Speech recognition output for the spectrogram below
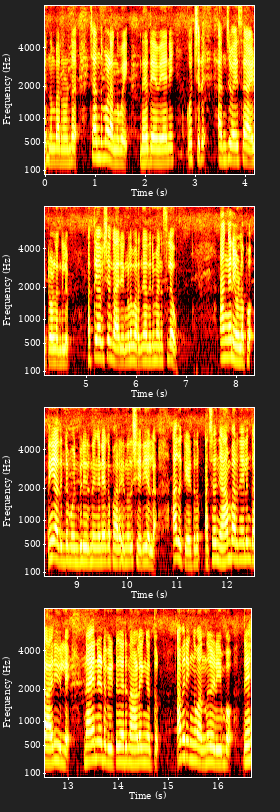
എന്നും പറഞ്ഞുകൊണ്ട് ചന്തമോൾ അങ്ങ് പോയി. ദേ ദേവയാനി കൊച്ചിന് അഞ്ച് വയസ്സായിട്ടുള്ളെങ്കിലും അത്യാവശ്യം കാര്യങ്ങൾ പറഞ്ഞാൽ അതിന് മനസ്സിലാവും. അങ്ങനെയുള്ളപ്പോൾ നീ അതിന്റെ മുൻപിലിരുന്ന് ഇങ്ങനെയൊക്കെ പറയുന്നത് ശരിയല്ല. അത് കേട്ടതും അച്ഛാ ഞാൻ പറഞ്ഞാലും കാര്യമില്ലേ? നയനയുടെ വീട്ടുകാർ നാളെ ഇങ്ങെത്തും. അവരിങ്ങ് വന്നു കഴിയുമ്പോൾ ദേ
